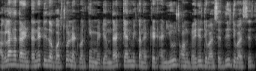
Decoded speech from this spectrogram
अगला है the internet is a virtual networking medium that can be connected and use on various devices this devices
